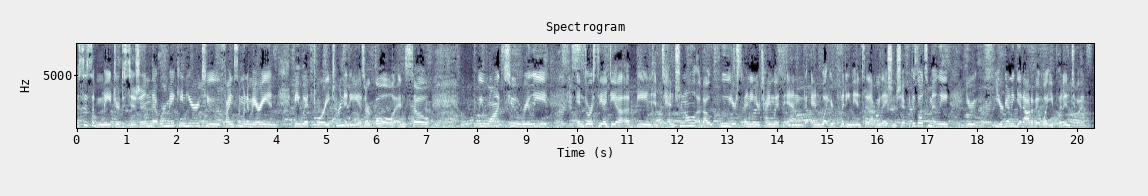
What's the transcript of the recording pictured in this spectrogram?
This is a major decision that we're making here to find someone to marry and be with for eternity is our goal. And so we want to really endorse the idea of being intentional about who you're spending your time with and, and what you're putting into that relationship because ultimately you're you're going to get out of it what you put into it.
